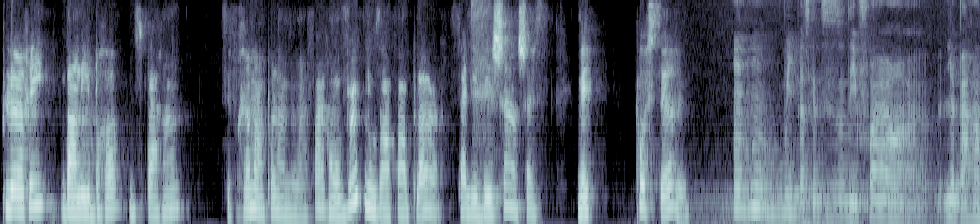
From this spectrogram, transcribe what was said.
Pleurer dans les bras du parent, c'est vraiment pas la même affaire. On veut que nos enfants pleurent, ça les déchange, mais pas seuls. Mm-hmm. Oui, parce que ça, des fois, euh, le parent,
